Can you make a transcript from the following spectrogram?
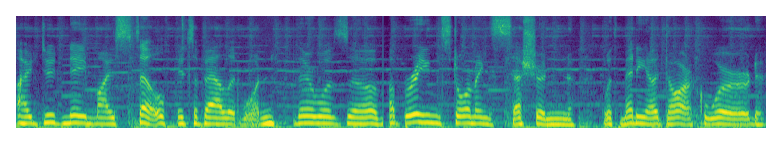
I did name myself. It's a valid one. There was a, a brainstorming session with many a dark word,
